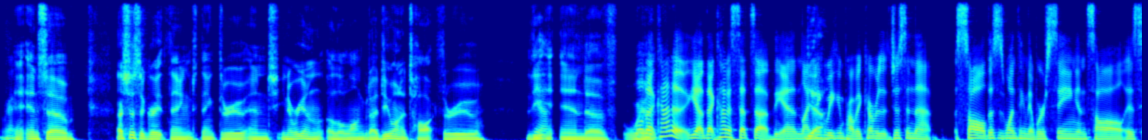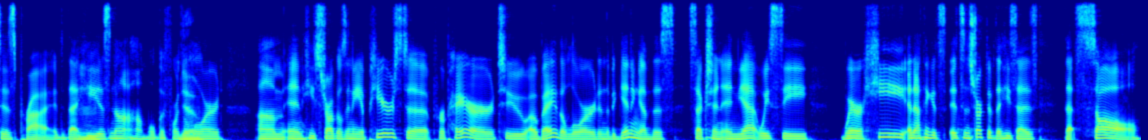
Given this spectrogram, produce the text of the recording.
Right. And, and so that's just a great thing to think through. And you know, we're getting a little long, but I do want to talk through the Yeah. end of where Well, that kind of yeah, that kind of sets up the end. I Yeah. think we can probably cover it just in that Saul. This is one thing that we're seeing in Saul is his pride that he is not humble before the Mm. Yeah. Lord, um, and he struggles and he appears to prepare to obey the Lord in the beginning of this section, and yet we see where he and I think it's it's instructive that he says that Saul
